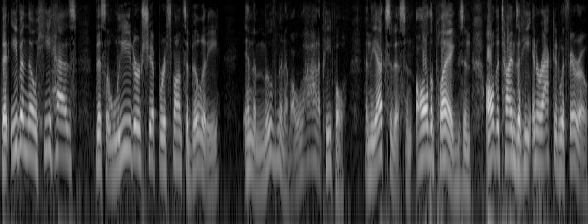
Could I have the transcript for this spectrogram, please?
that even though he has this leadership responsibility in the movement of a lot of people and the Exodus and all the plagues and all the times that he interacted with Pharaoh,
